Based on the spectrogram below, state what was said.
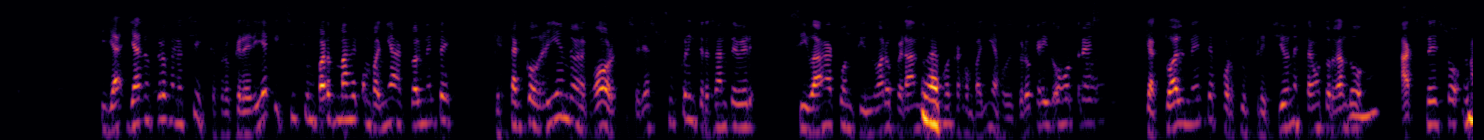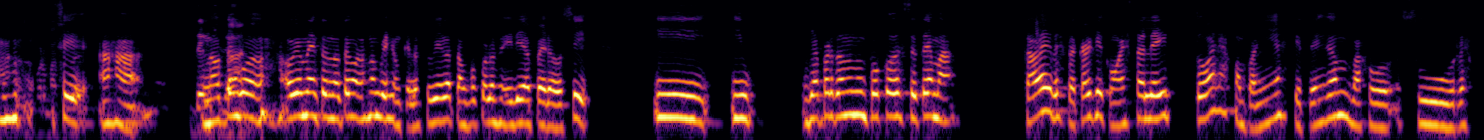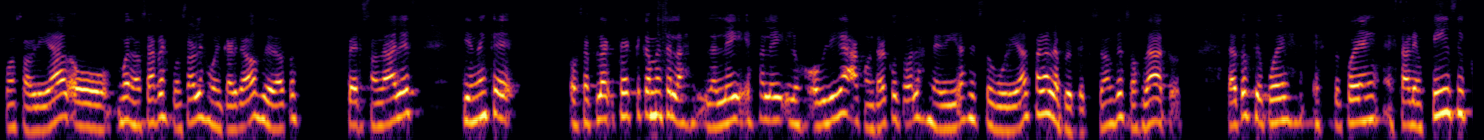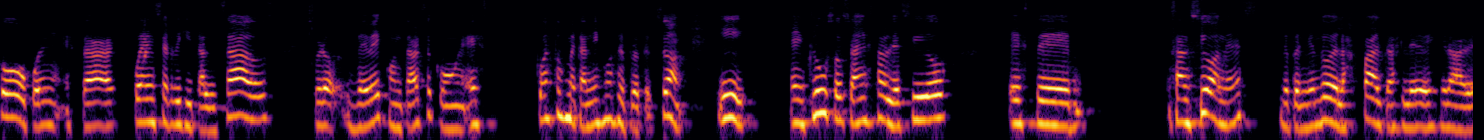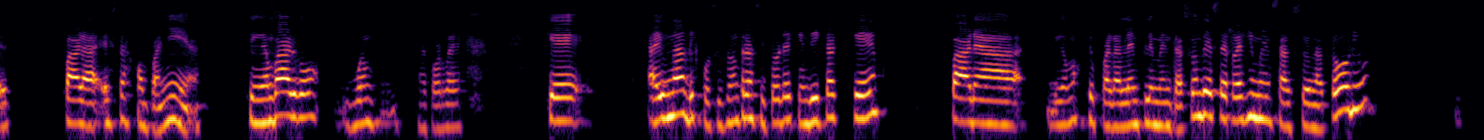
Y ya, ya no creo que no existe, pero creería que existe un par más de compañías actualmente que están corriendo en Ecuador. Sería súper interesante ver si van a continuar operando con otras compañías, porque creo que hay dos o tres que actualmente por suscripción están otorgando acceso a información. Sí, ajá. No tengo, obviamente no tengo los nombres, y aunque los tuviera tampoco los diría, pero sí. Y, y ya apartándome un poco de este tema, Cabe destacar que con esta ley todas las compañías que tengan bajo su responsabilidad o, bueno, sean responsables o encargados de datos personales, tienen que o sea, prácticamente la, ley, esta ley los obliga a contar con todas las medidas de seguridad para la protección de esos datos. Datos que pueden, pueden estar en físico o pueden, estar, pueden ser digitalizados, pero debe contarse con, con estos mecanismos de protección. Y e incluso se han establecido este, sanciones, dependiendo de las faltas leves, graves, para estas compañías. Sin embargo, bueno, me acordé que hay una disposición transitoria que indica que para, digamos que para la implementación de ese régimen sancionatorio,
